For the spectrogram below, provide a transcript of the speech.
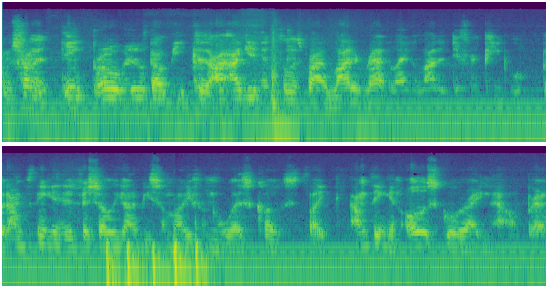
I'm trying to think, bro. It about be because I, I get influenced by a lot of rap, like a lot of different people. But I'm thinking if it's surely got to be somebody from the West Coast. Like, I'm thinking old school right now, bro.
